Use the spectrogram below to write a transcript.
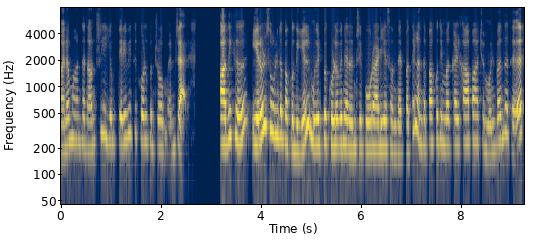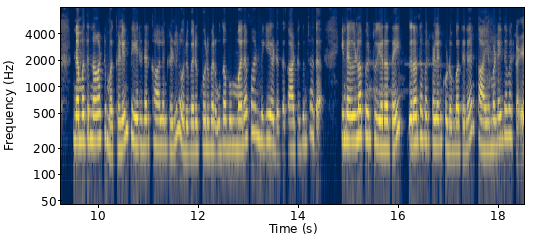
மனமார்ந்த நன்றியையும் தெரிவித்துக் கொள்கின்றோம் என்றார். அதிக இருள் சூழ்ந்த பகுதியில் மீட்பு குழுவினரின்றி போராடிய சந்தர்ப்பத்தில் அந்த பகுதி மக்கள் காப்பாற்ற முன்வந்தது நமது நாட்டு மக்களின் பேரிடர் காலங்களில் ஒருவருக்கொருவர் உதவும் மனப்பான்மையை எடுத்து காட்டுகின்றது. இந்த இழப்பின் துயரத்தை இறந்தவர்களின் குடும்பத்தினர் காயமடைந்தவர்கள்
